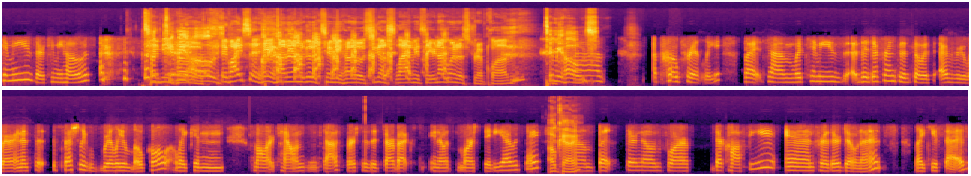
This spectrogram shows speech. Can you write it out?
Timmy's or Timmy Ho's. Timmy, Timmy Ho's. Hose. If I said, "Hey, honey, I'm gonna go to Timmy Ho's," she's gonna slap me and say, "You're not going to a strip club." Timmy Ho's. Uh, appropriately. But um, with Timmy's, the difference is so it's everywhere, and it's especially really local, like in smaller towns and stuff, versus at Starbucks. You know, it's more city, I would say. okay. Um, but they're known for their coffee and for their donuts, like you said.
